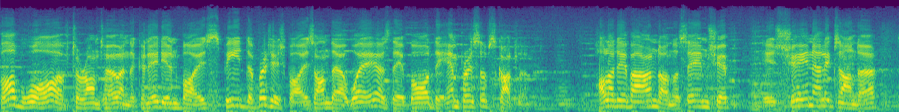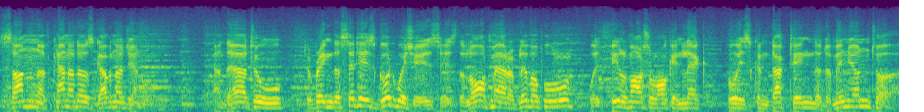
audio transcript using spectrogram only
Bob Waugh of Toronto and the Canadian boys speed the British boys on their way as they board the Empress of Scotland. Holiday bound on the same ship is Shane Alexander, son of Canada's Governor-General. And there too, to bring the city's good wishes, is the Lord Mayor of Liverpool with Field Marshal Auchinleck, who is conducting the Dominion Tour.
